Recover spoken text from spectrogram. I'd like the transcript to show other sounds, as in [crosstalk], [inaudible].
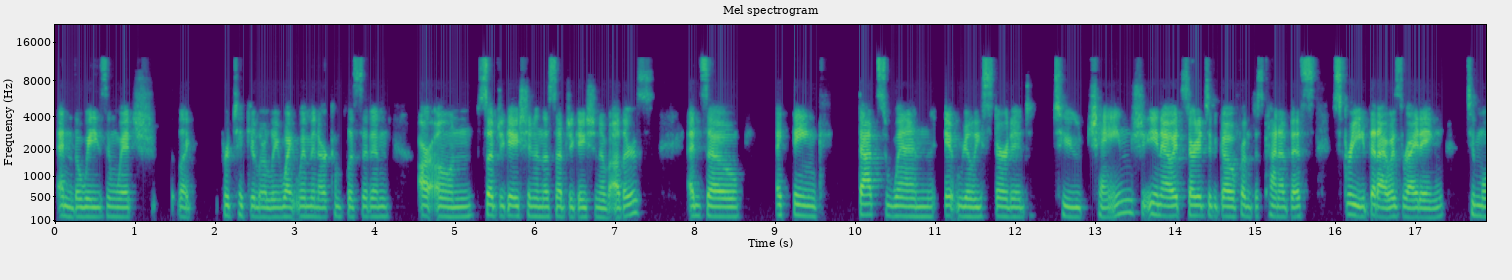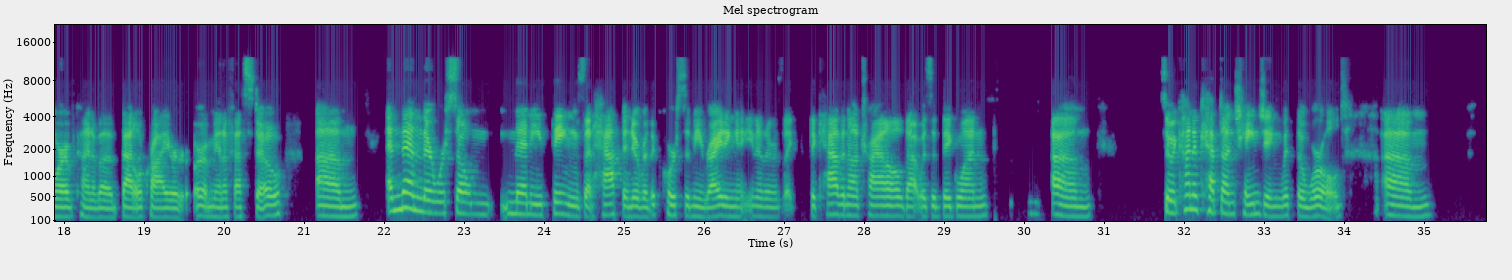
and the ways in which like particularly white women are complicit in our own subjugation and the subjugation of others. And so i think that's when it really started to change. You know it started to go from just kind of this screed that i was writing to more of kind of a battle cry or, or a manifesto. Um, and then there were so many things that happened over the course of me writing it. You know there was like the kavanaugh trial that was a big one. Um so it kind of kept on changing with the world. Um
